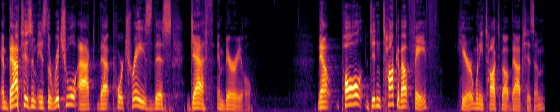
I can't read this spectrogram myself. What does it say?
And baptism is the ritual act that portrays this death and burial. Now, Paul didn't talk about faith here when he talked about baptism.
